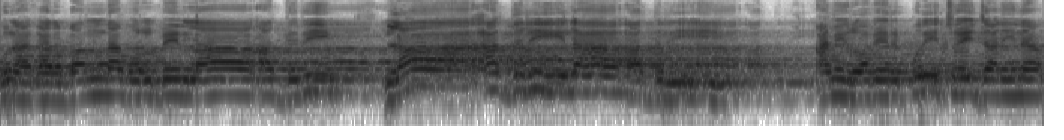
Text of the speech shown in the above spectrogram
গুনাহগার বান্দা বলবে, লা আদরি লা আদরি লা আদরি। আমি রবের পরিচয় জানি না।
